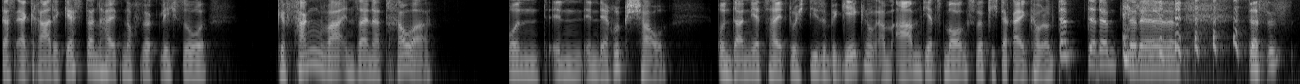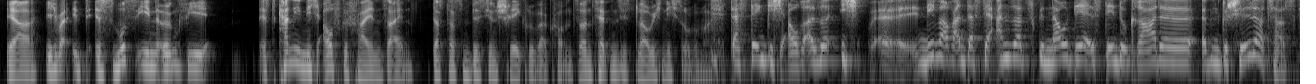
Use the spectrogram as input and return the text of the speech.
dass er gerade gestern halt noch wirklich so gefangen war in seiner Trauer und in, in der Rückschau. Und dann jetzt halt durch diese Begegnung am Abend jetzt morgens wirklich da reinkommt und dum, dum, dum, dum. das ist, ja, ich es muss ihn irgendwie, es kann ihnen nicht aufgefallen sein, dass das ein bisschen schräg rüberkommt. Sonst hätten sie es, glaube ich, nicht so gemacht. Das denke ich auch. Also ich äh, nehme auch an, dass der Ansatz genau der ist, den du gerade ähm, geschildert hast.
